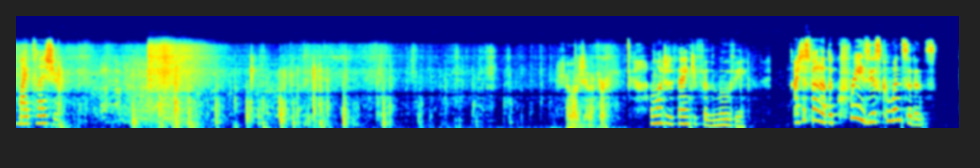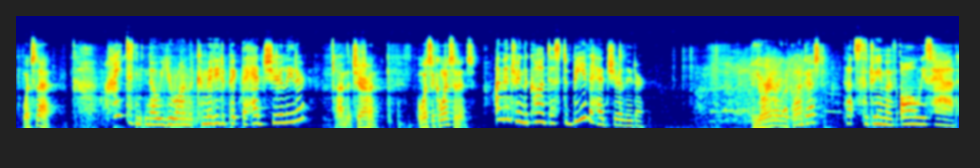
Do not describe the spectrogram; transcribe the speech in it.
My pleasure. Hello, Jennifer. I wanted to thank you for the movie. I just found out the craziest coincidence. What's that? I didn't know you were on the committee to pick the head cheerleader. I'm the chairman. What's the coincidence? I'm entering the contest to be the head cheerleader. You're entering the contest? That's the dream I've always had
